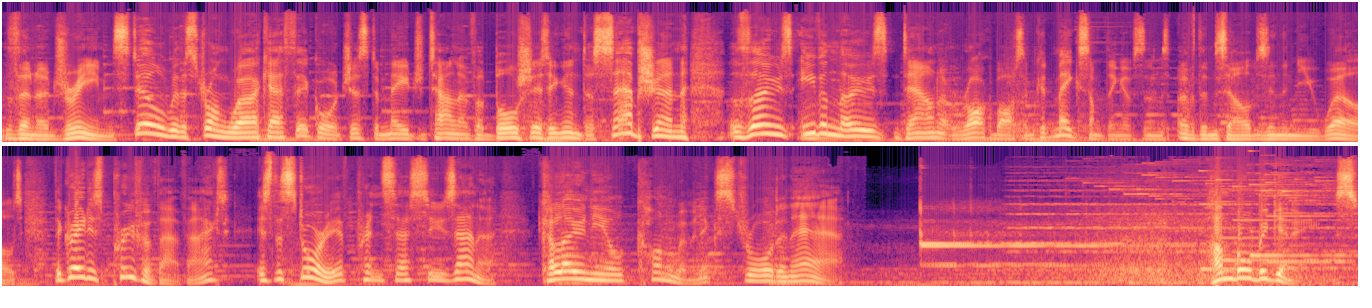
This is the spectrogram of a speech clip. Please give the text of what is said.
than a dream. Still with a strong work ethic or just a major talent for bullshitting and deception, those even those down at rock bottom could make something of, them, of themselves in the new world. The greatest proof of that fact is the story of Princess Susanna, colonial conwoman extraordinaire. Humble beginnings.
